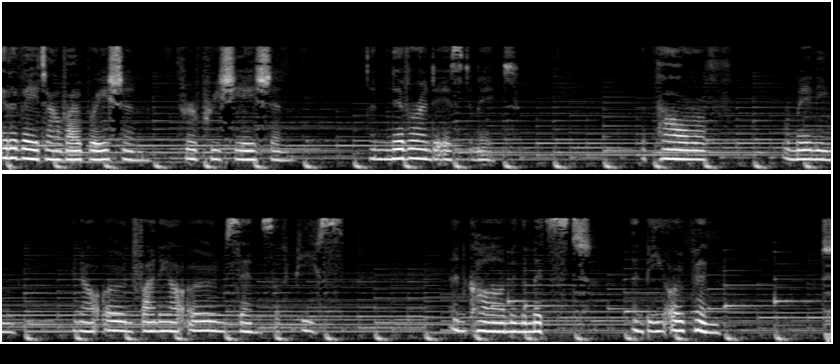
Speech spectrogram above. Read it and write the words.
elevate our vibration through appreciation and never underestimate the power of remaining in our own, finding our own sense of peace and calm in the midst and being open to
